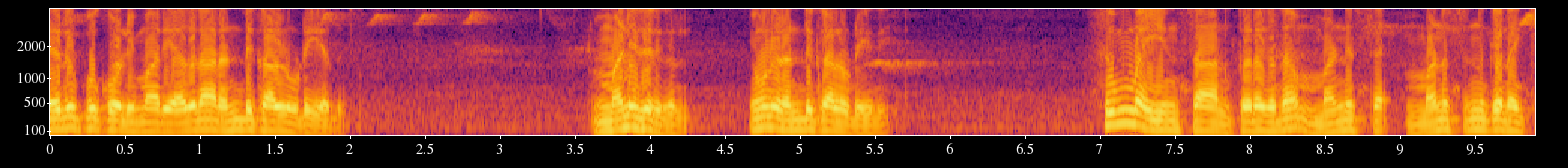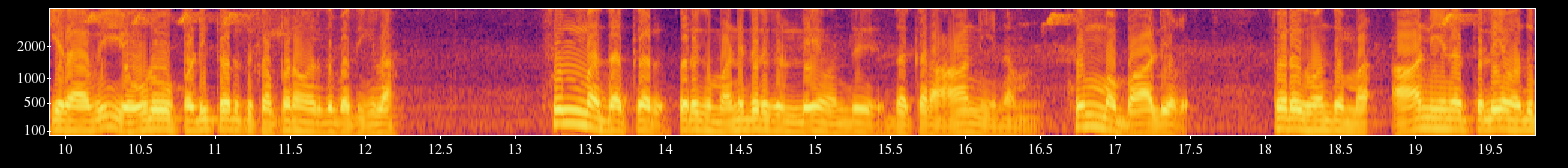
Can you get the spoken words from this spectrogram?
நெருப்பு கோழி மாதிரி அதெல்லாம் ரெண்டு கால் உடையது மனிதர்கள் இவங்களும் ரெண்டு கால் உடையது சும்ம இன்சான் பிறகுதான் மனுஷன் மனுஷனுக்கு நக்கீராவே எவ்வளோ படித்தறதுக்கு அப்புறம் வருது பார்த்தீங்களா? சும்ம தக்கர் பிறகு மனிதர்கள்லேயே வந்து தக்கர் ஆணீனம் சும்ம பாலியர் பிறகு வந்து ம ஆணீனத்திலே வந்து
